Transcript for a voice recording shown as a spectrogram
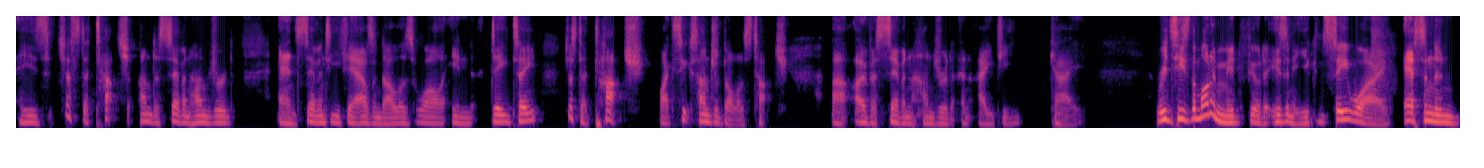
he's just a touch under 700 and $70,000, while in DT, just a touch, like $600 touch, uh, over 780K. Rids, he's the modern midfielder, isn't he? You can see why Essendon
